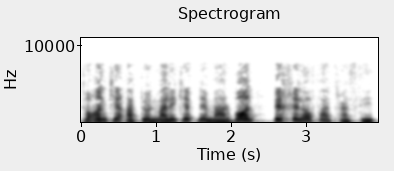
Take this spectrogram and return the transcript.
تا آنکه عبدالملک ابن مروان به خلافت رسید.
